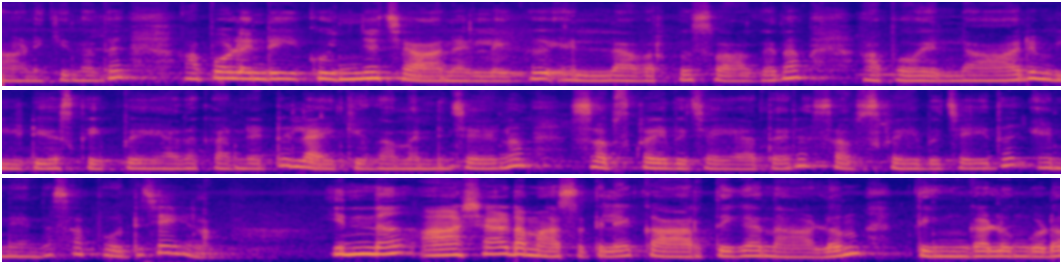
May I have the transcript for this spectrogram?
കാണിക്കുന്നത്. അപ്പോൾ എന്റെ ഈ കുഞ്ഞു ചാനലിലേക്ക് എല്ലാവർക്കും സ്വാഗതം. അപ്പോൾ എല്ലാവരും വീഡിയോ സ്കിപ്പ് ചെയ്യാതെ കണ്ടിട്ട് ലൈക്കും കമന്റും ചെയ്യണം. സബ്സ്ക്രൈബ് ചെയ്യാത്തവർ സബ്സ്ക്രൈബ് ചെയ്ത് എന്നെ ഒന്ന് സപ്പോർട്ട് ചെയ്യണം. ഇന്ന് ആഷാഢമാസത്തിലെ കാർത്തിക നാളും തിങ്കളും കൂടെ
